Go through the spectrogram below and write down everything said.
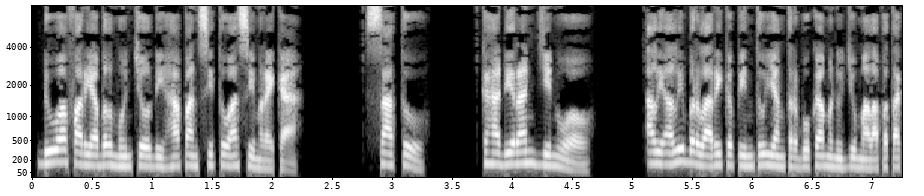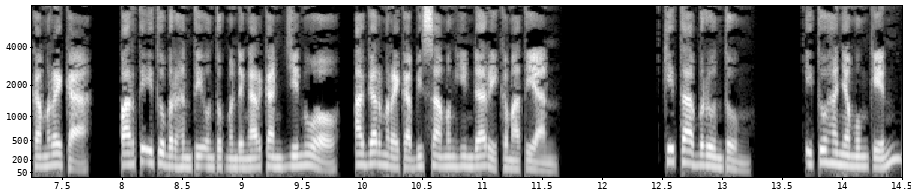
Dua variabel muncul di hapan situasi mereka. 1. Kehadiran Jinwo. Alih-alih berlari ke pintu yang terbuka menuju malapetaka mereka, parti itu berhenti untuk mendengarkan Jinwo, agar mereka bisa menghindari kematian. Kita beruntung. Itu hanya mungkin,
